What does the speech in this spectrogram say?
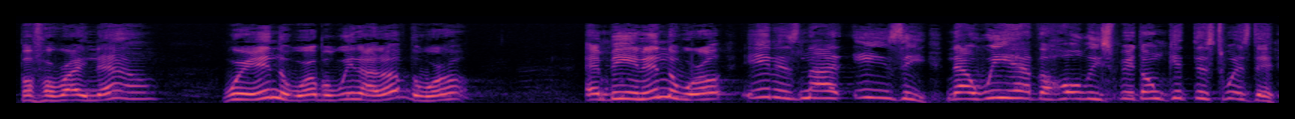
but for right now we're in the world but we're not of the world and being in the world, it is not easy. Now we have the Holy Spirit. Don't get this twisted.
